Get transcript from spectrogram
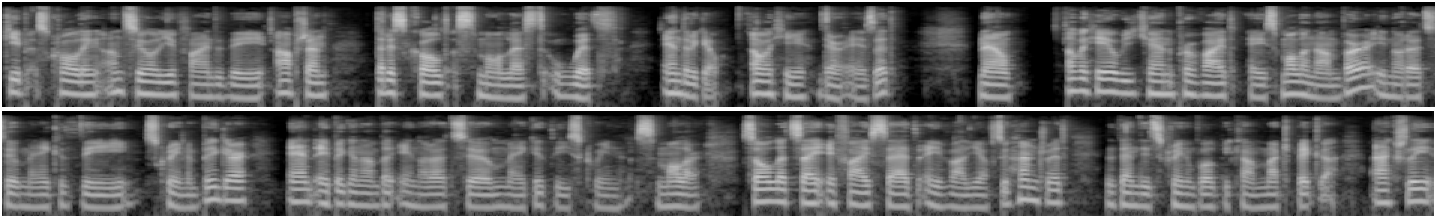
keep scrolling until you find the option that is called smallest width. And there we go. Over here, there is it. Now, over here we can provide a smaller number in order to make the screen bigger and a bigger number in order to make the screen smaller. So let's say if I set a value of 200, then the screen will become much bigger. Actually,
